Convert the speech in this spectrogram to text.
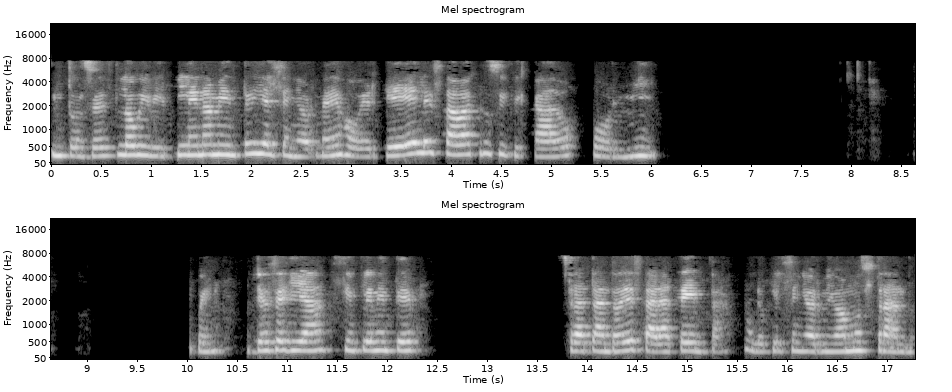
Entonces lo viví plenamente y el Señor me dejó ver que Él estaba crucificado por mí. Bueno, yo seguía simplemente tratando de estar atenta a lo que el Señor me iba mostrando.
